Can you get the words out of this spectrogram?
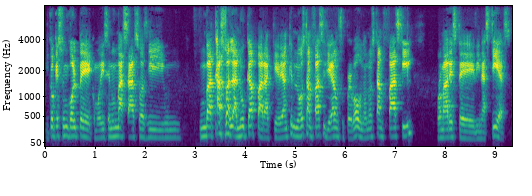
y creo que es un golpe, como dicen, un masazo así, un, un batazo a la nuca para que vean que no es tan fácil llegar a un Super Bowl, no, no es tan fácil formar este, dinastías.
